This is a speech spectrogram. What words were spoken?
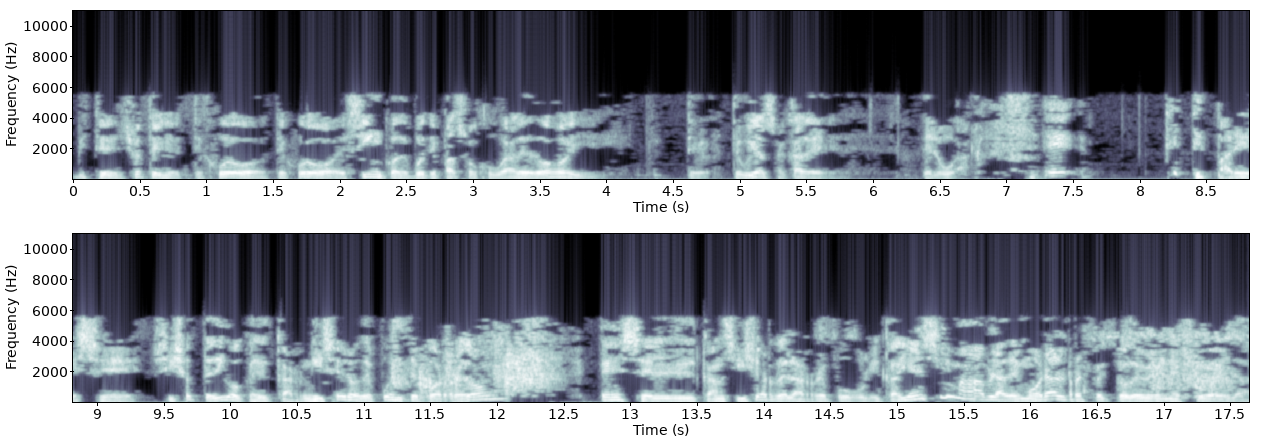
viste, yo te, te juego, te juego de 5, después te paso a jugar de 2 y te, voy a sacar de, lugar. Eh, ¿Qué te parece si yo te digo que el carnicero de Puente Porredón es el canciller de la República y encima habla de moral respecto de Venezuela?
